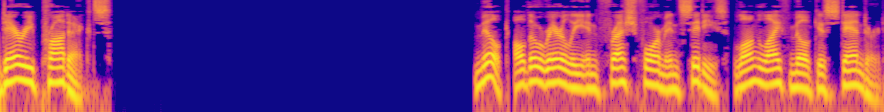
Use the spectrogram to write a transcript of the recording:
Dairy products. Milk although rarely in fresh form in cities, long-life milk is standard.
